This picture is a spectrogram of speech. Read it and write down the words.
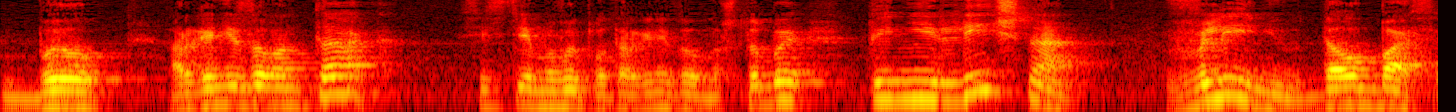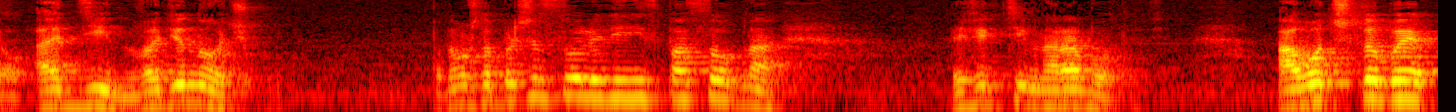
был организован так, система выплат организована, чтобы ты не лично в линию долбасил один, в одиночку. Потому что большинство людей не способно эффективно работать. А вот чтобы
